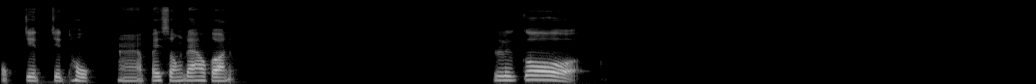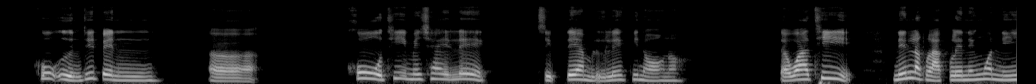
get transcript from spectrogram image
หกเจ็ดเจ็ดหกอ่าไปสองดาวก่อน หรือก็คู่อื่นที่เป็นเอ่อคู่ที่ไม่ใช่เลขสิบแต้มหรือเลขพี่น้องเนาะแต่ว่าที่เน้นหลักๆเลยในงวดนี้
